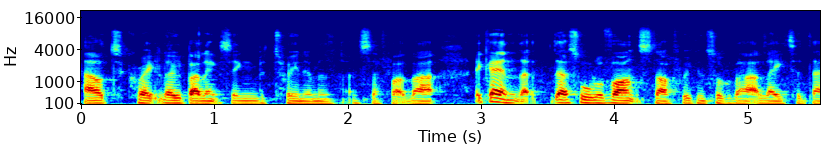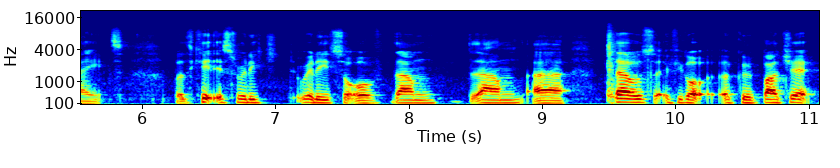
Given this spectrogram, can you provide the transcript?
how to create load balancing between them and, and stuff like that. Again, that, that's all advanced stuff we can talk about at a later date. But to keep this really, really sort of down, down, uh, Dell's, if you've got a good budget,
